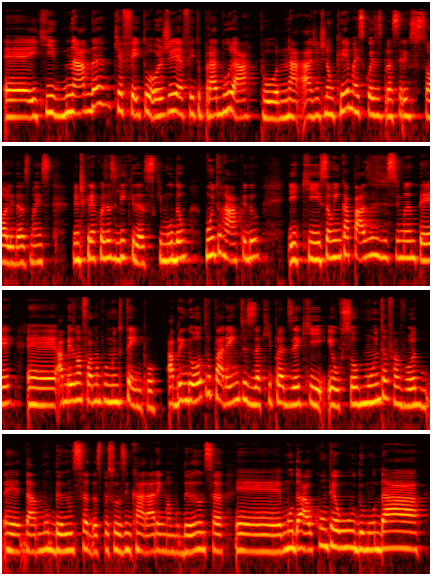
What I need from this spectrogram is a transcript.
é, e que nada que é feito hoje é feito para durar. Por, na, a gente não cria mais coisas para serem sólidas, mas a gente cria coisas líquidas que mudam muito rápido e que são incapazes de se manter é, a mesma forma por muito tempo. Abrindo outro parênteses aqui para dizer que eu sou muito a favor é, da mudança, das pessoas encararem uma mudança, é, mudar o conteúdo, mudar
